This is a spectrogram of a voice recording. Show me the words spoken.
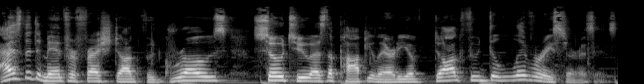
As the demand for fresh dog food grows, so too has the popularity of dog food delivery services.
